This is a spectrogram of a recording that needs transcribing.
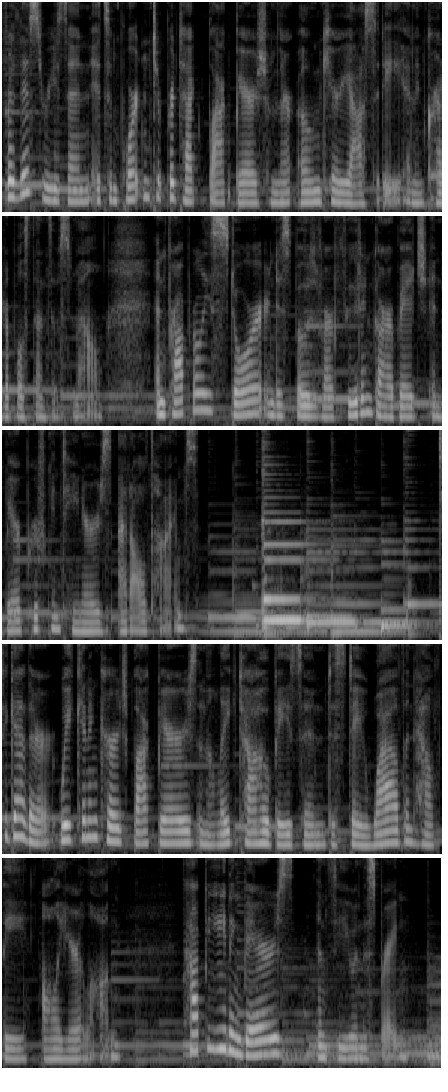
For this reason, it's important to protect black bears from their own curiosity and incredible sense of smell, and properly store and dispose of our food and garbage in bear proof containers at all times. Together, we can encourage black bears in the Lake Tahoe Basin to stay wild and healthy all year long. Happy eating, bears, and see you in the spring.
